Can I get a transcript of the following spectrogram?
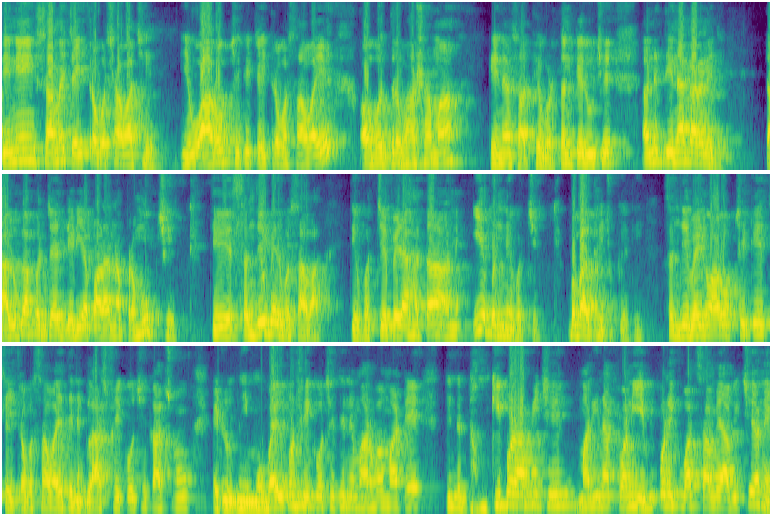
તેની સામે ચૈત્ર વસાવા છે. એવો આરોપ છે કે ચૈત્ર વસાવાએ અભદ્ર ભાષામાં તેના સાથે વર્તન કર્યું છે અને તેના કારણે જ તાલુકા પંચાયત દેડિયાપાડાના પ્રમુખ છે તે સંજયભાઈ વસાવા તે વચ્ચે પડ્યા હતા અને એ બંને વચ્ચે બબાલ થઈ ચૂકી હતી. સંજયભાઈનો આરોપ છે કે ચૈત્ર વસાવાએ તેને ગ્લાસ ફેંકો છે કાચનો, એટલું જ નહીં, મોબાઈલ પણ ફેંકો છે તેને મારવા માટે. તેને ધમકી પણ આપી છે, મારી નાખવાની એવી પણ એક વાત સામે આવી છે અને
